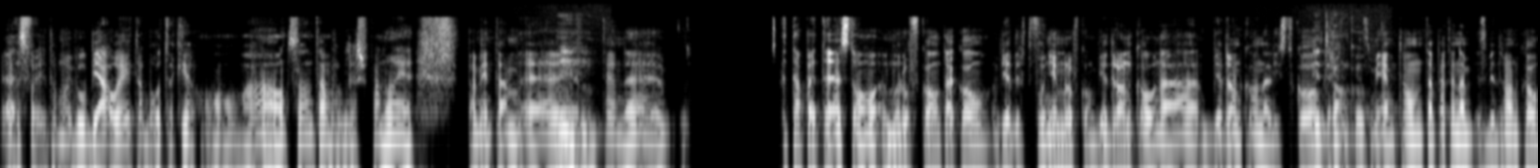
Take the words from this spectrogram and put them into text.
e, swoje, to mój był biały i to było takie, o wow, co on tam w ogóle szpanuje. Pamiętam e, mm-hmm. ten e, tapetę z tą mrówką taką, tfu, nie mrówką, biedronką na, biedronką na listku. Biedronką. Miałem tą tapetę na, z biedronką.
